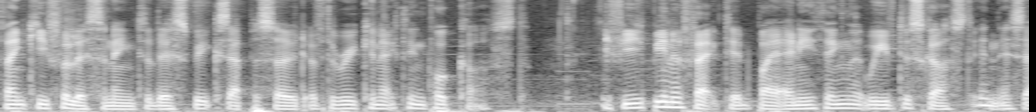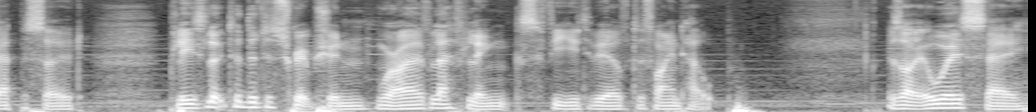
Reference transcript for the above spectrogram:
Thank you for listening to this week's episode of the Reconnecting Podcast. If you've been affected by anything that we've discussed in this episode, please look to the description where I have left links for you to be able to find help. As I always say,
